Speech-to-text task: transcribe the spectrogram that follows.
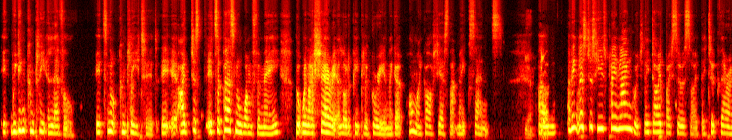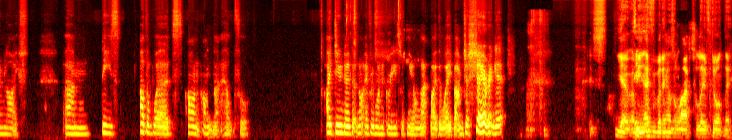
it, we didn't complete a level it's not completed. It, it, i just it's a personal one for me but when i share it a lot of people agree and they go oh my gosh yes that makes sense. Yeah. Um, i think let's just use plain language. They died by suicide. They took their own life. Um, these other words aren't aren't that helpful. I do know that not everyone agrees with me on that by the way but i'm just sharing it. It's yeah i mean everybody has a life to live don't they?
